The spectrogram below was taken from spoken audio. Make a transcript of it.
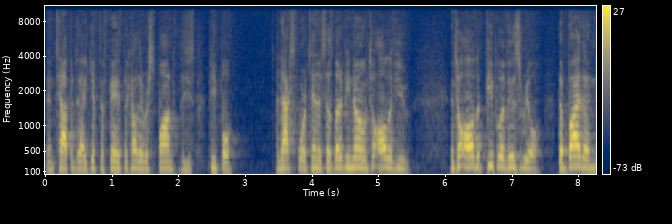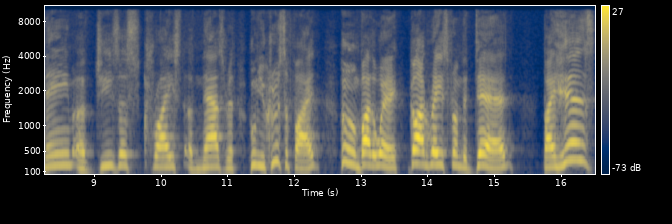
and tap into that gift of faith. Look how they respond to these people. In Acts 4:10 it says, "Let it be known to all of you and to all the people of Israel that by the name of Jesus Christ of Nazareth, whom you crucified, whom by the way God raised from the dead, by his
